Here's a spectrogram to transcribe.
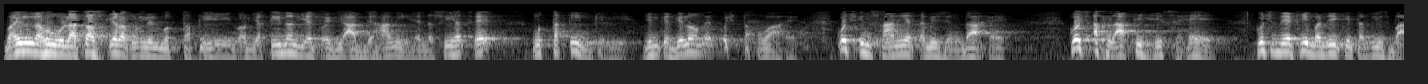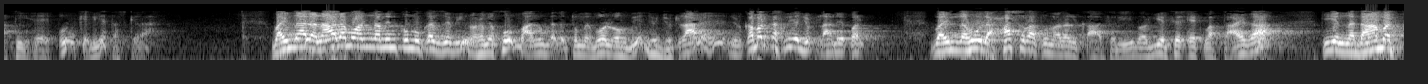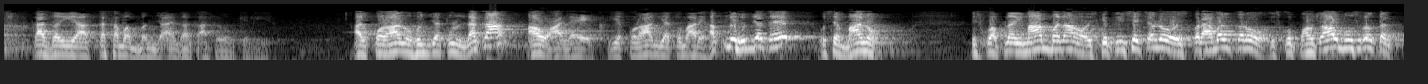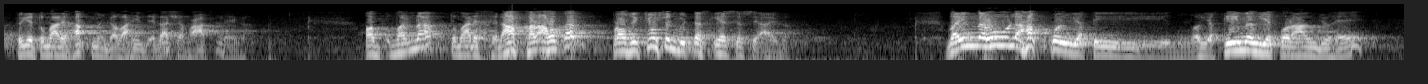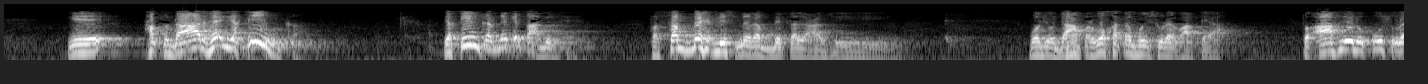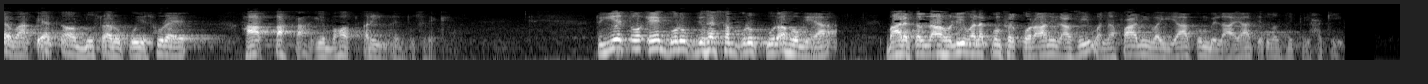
وہ تذکرت المتقین اور یقیناً یہ تو ایک یاد دہانی ہے، نصیحت ہے متقین کے لیے، جن کے دلوں میں کچھ تقوا ہے، کچھ انسانیت ابھی زندہ ہے، کچھ اخلاقی حص ہے، کچھ نیکی بدی کی تمیز باقی ہے، ان کے لیے تذکرہ ہے۔ بہنا لنالم ان کو مقزبین اور ہمیں خوب معلوم ہے کہ تمہیں وہ لوگ بھی ہیں جو جھٹلا رہے ہیں، جو کمر کس لیے جھٹلانے پر۔ وہ نحول حسرت الل اور یہ پھر ایک وقت آئے گا کہ یہ ندامت کا ذریعہ کا سبب بن جائے گا کافروں کے لیے۔ القرآن حجت القا او علیک۔ یہ قرآن یا تمہارے حق میں حجت ہے، اسے مانو۔ اس کو اپنا امام بناؤ، اس کے پیچھے چلو، اس پر عمل کرو، اس کو پہنچاؤ دوسروں تک، تو یہ تمہارے حق میں گواہی دے گا، شفاعت کرے گا۔ اور ورنہ تمہارے خلاف کھڑا ہو کر پروزیکیوشن وٹنس کی حیثیت سے آئے گا۔ وہ حق یقین اور یقیناً یہ قرآن جو ہے یہ حقدار ہے یقین کا۔ یقین کرنے کے قابل ہے۔ سب بسم رب کل وہ جو جہاں پر وہ ختم ہوئی سورہ واقعہ، تو آخری رکو سورہ واقعہ کا اور دوسرا رکو یہ سورہ حاقہ کا، یہ بہت قریب ہے دوسرے کے۔ تو یہ تو ایک گروپ جو ہے، سب گروپ پورا ہو گیا۔ بارک اللہ علی ولکم فی القرآن العظیم و نفانی ویا کم ولایات ذکر حکیم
